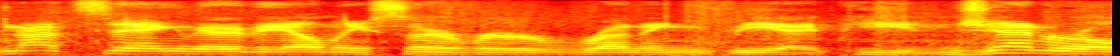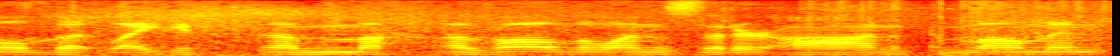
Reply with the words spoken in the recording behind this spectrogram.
Not saying they're the only server running VIP in general, but like um, of all the ones that are on at the moment,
